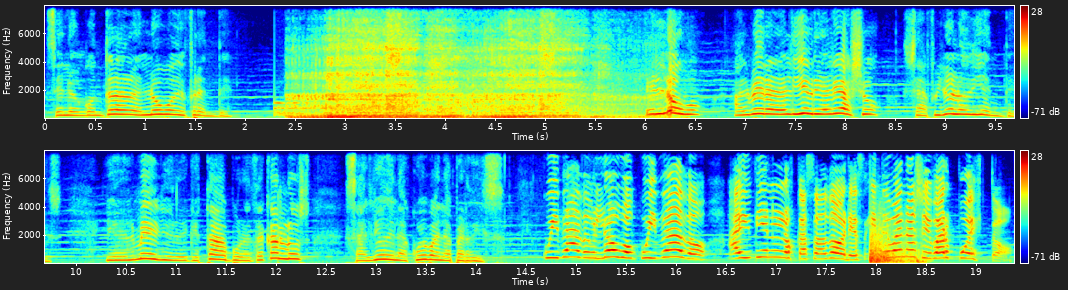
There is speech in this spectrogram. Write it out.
se lo encontraron al lobo de frente. El lobo, al ver a la liebre y al gallo, se afiló los dientes y en el medio en el que estaba por atacarlos, salió de la cueva de la perdiz. Cuidado, lobo, cuidado. Ahí vienen los cazadores y te van a llevar puesto.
